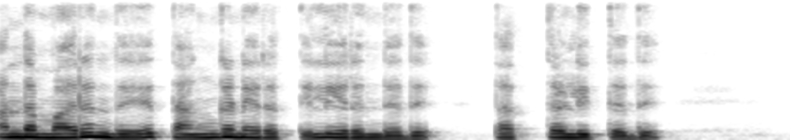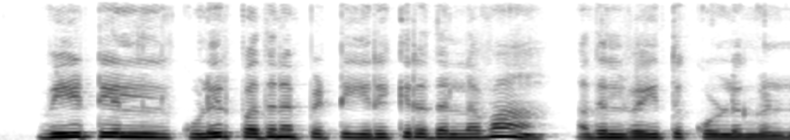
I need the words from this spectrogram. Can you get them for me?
அந்த மருந்து தங்க நிறத்தில் இருந்தது. தத்தளித்தது. வீட்டில் குளிர்பதன பெட்டி இருக்கிறதல்லவா? அதில் வைத்து கொள்ளுங்கள்.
